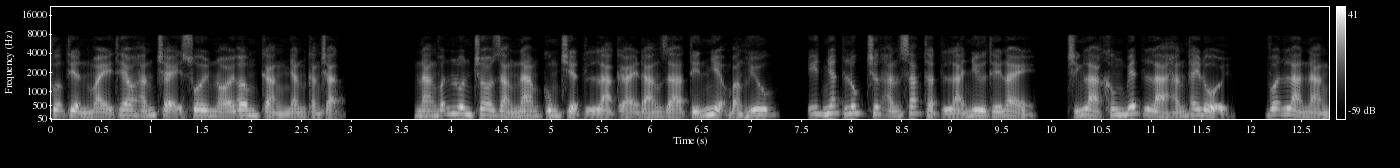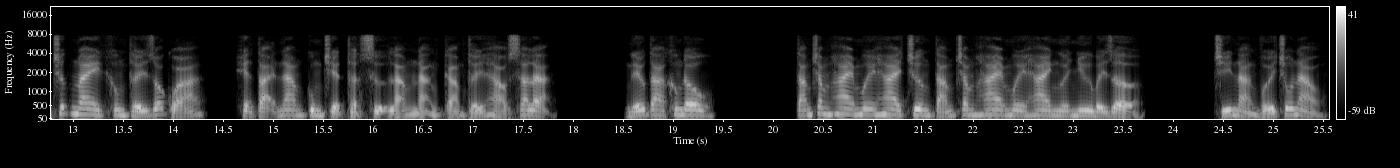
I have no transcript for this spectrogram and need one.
Phượng Thiền mày theo hắn chạy xuôi nói âm càng nhăn càng chặt. Nàng vẫn luôn cho rằng Nam Cung Triệt là cái đáng giá tín nhiệm bằng hưu, ít nhất lúc trước hắn xác thật là như thế này, chính là không biết là hắn thay đổi, vẫn là nàng trước nay không thấy rõ quá, hiện tại Nam Cung Triệt thật sự làm nàng cảm thấy hảo xa lạ. Nếu ta không đâu. 822 chương 822 người như bây giờ. Chí nàng với chỗ nào?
